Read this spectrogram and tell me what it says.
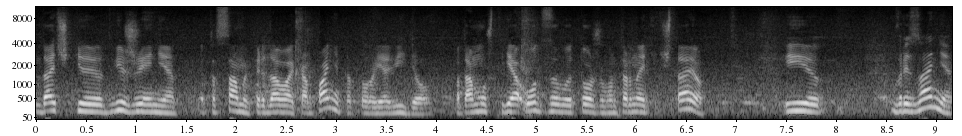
датчики движения. Это самая передовая компания, которую я видел, потому что я отзывы тоже в интернете читаю. И в Рязани,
